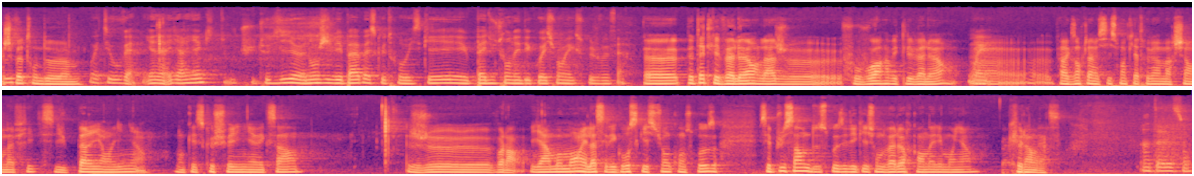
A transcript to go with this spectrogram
je sais pas trop de. Ouais, t'es ouvert. Il n'y a, rien qui tu te dis euh, non, j'y vais pas parce que trop risqué et pas du tout en adéquation avec ce que je veux faire. Euh, peut-être les valeurs, là, il faut voir avec les valeurs. Euh, par exemple, l'investissement qui a très bien marché en Afrique, c'est du pari en ligne. Donc, est-ce que je suis aligné avec ça? Je voilà, il y a un moment et là c'est les grosses questions qu'on se pose. C'est plus simple de se poser des questions de valeur quand on a les moyens que l'inverse. Intéressant.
